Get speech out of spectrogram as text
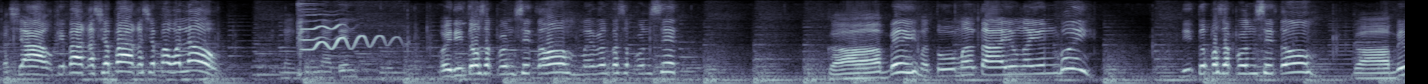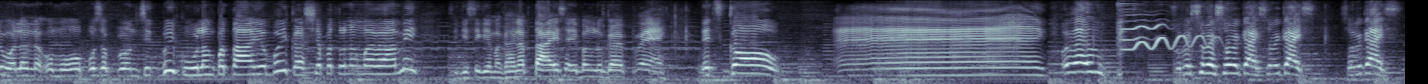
kasya. Okay pa, kasya pa, kasya pa. Walo. Wait lang, check natin. Uy, dito sa Pronsit, oh. Mayroon pa sa Pronsit. Gabi, matumal tayo ngayon, boy. Dito pa sa Pronsit, oh. Grabe, walang na umuupo sa Pronsit, boy. Kulang pa tayo, boy. Kasya pa to ng marami. Sige, sige, maghanap tayo sa ibang lugar, pre. Let's go! Uy. Sorry, sorry, sorry, guys. Sorry, guys. Sorry, guys.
